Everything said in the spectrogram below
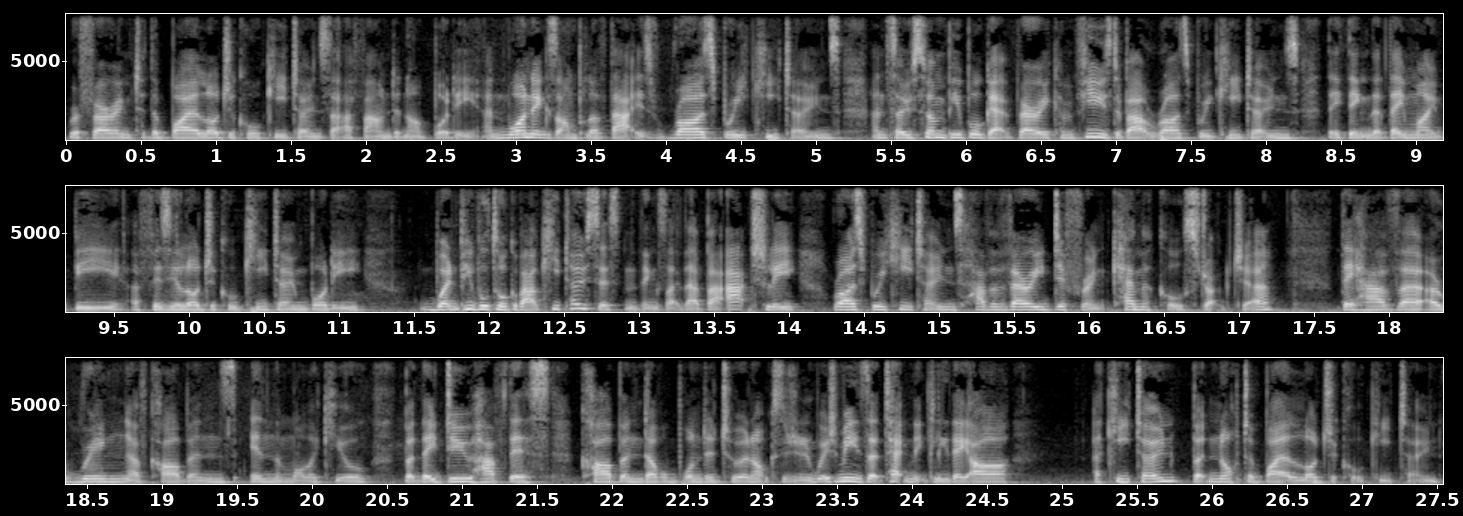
referring to the biological ketones that are found in our body. And one example of that is raspberry ketones. And so, some people get very confused about raspberry ketones. They think that they might be a physiological ketone body when people talk about ketosis and things like that. But actually, raspberry ketones have a very different chemical structure. They have a, a, ring of carbons in the molecule, but they do have this carbon double bonded to an oxygen, which means that technically they are a ketone, but not a biological ketone.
